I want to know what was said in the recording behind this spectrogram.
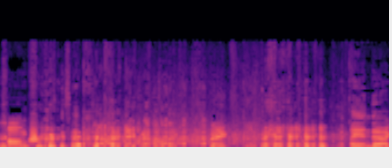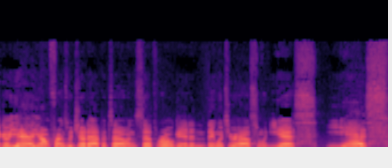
Tom Cruise. you know, like, thanks. and uh, I go, yeah, you know, I'm friends with Judd Apatow and Seth Rogen, and they went to your house. And went, yes, yes,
